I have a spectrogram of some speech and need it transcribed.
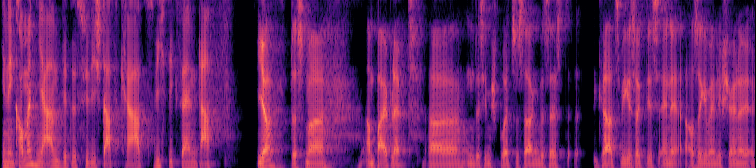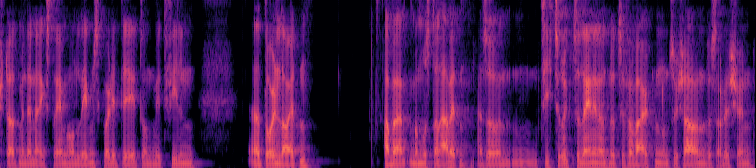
In den kommenden Jahren wird es für die Stadt Graz wichtig sein, dass? Ja, dass man am Ball bleibt, äh, um das im Sport zu sagen. Das heißt, Graz, wie gesagt, ist eine außergewöhnlich schöne Stadt mit einer extrem hohen Lebensqualität und mit vielen äh, tollen Leuten. Aber man muss daran arbeiten. Also sich zurückzulehnen und nur zu verwalten und zu schauen, dass alles schön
